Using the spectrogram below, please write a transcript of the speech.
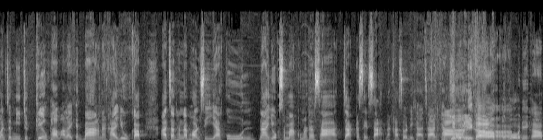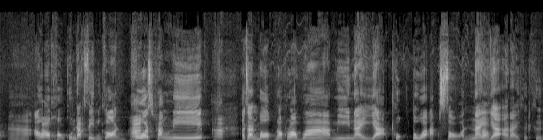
มันจะมีจุดเพลียงพล้ำอะไรกันบ้างนะคะ อยู่กับอาจารย์ธนพรศรียากูล นายกสมาคมรัฐศาสตร์จากเกษตรศาสตร์นะคะ สวัสดีค่ะอาจารย์ค่ะสวัสดีครับครับคุณตัวสวัสดีครับอ่าเอาครับเอาของคุณทักษิณก่อนฮะโพสต์ครั้งนี้ฮะอาจารย์บอกนอกรอบว่ามีนัยยะทุกตัวอักษรนัยยะอะไรเกิดขึ้น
